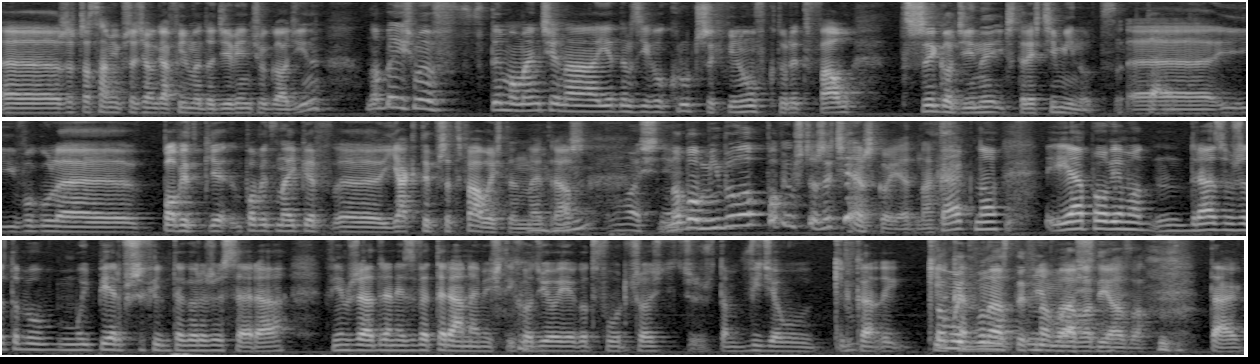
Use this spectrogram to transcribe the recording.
e, że czasami przeciąga filmy do 9 godzin. No byliśmy w tym momencie na jednym z jego krótszych filmów, który trwał 3 godziny i 40 minut. E, I w ogóle powiedz, powiedz najpierw, e, jak ty przetrwałeś ten metraż. Mhm, właśnie. No bo mi było, powiem szczerze, ciężko jednak. Tak, no ja powiem od razu, że to był mój pierwszy film tego reżysera. Wiem, że Adrian jest weteranem, jeśli chodzi o jego twórczość, że tam widział kilka, kilka To mój 12 no film właśnie. Lava Diaza. Tak,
